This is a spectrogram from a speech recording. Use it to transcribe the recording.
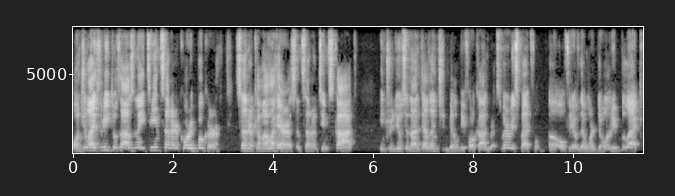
On July 3, 2018, Senator Cory Booker, Senator Kamala Harris, and Senator Tim Scott introduced an anti-lynching bill before Congress. Very respectful. Uh, all three of them were the only black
